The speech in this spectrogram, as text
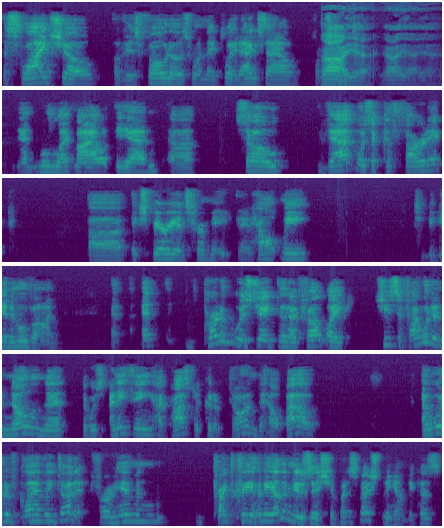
the slideshow of his photos when they played Exile. Oh yeah, oh yeah, yeah. And Moonlight Mile at the end. Uh, so that was a cathartic uh, experience for me. It helped me to begin to move on. And part of it was Jake that I felt like, geez, if I would have known that there was anything I possibly could have done to help out, I would have gladly done it for him and practically any other musician, but especially him because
